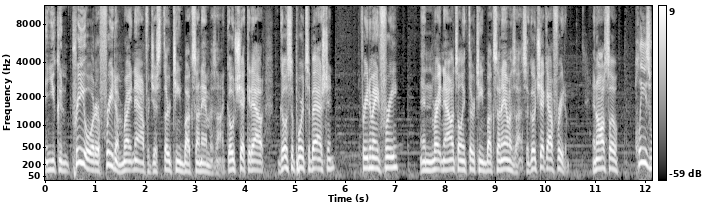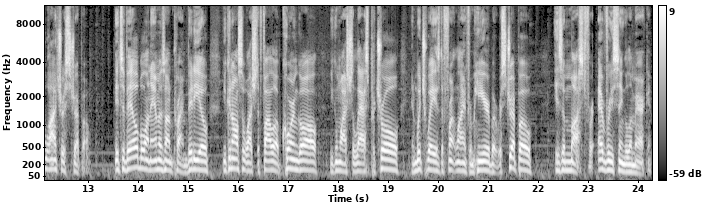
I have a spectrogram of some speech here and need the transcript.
and you can pre-order Freedom right now for just 13 bucks on Amazon. Go check it out. Go support Sebastian. Freedom ain't free, and right now it's only 13 bucks on Amazon. So go check out Freedom. And also, please watch Restrepo. It's available on Amazon Prime Video. You can also watch the follow-up Korengal. You can watch The Last Patrol and Which Way is the Front Line from Here. But Restrepo is a must for every single American.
